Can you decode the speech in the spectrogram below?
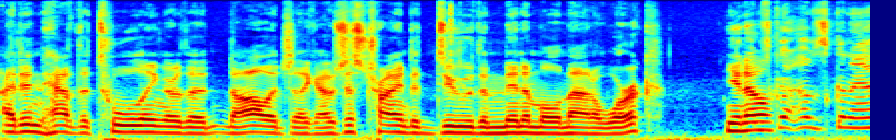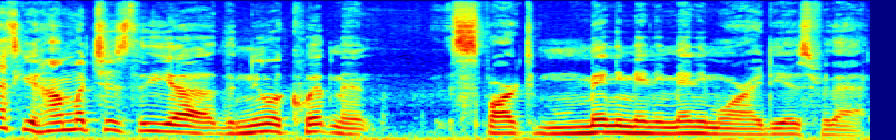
I didn't have the tooling or the knowledge. Like I was just trying to do the minimal amount of work. You know? I was going to ask you how much is the uh, the new equipment sparked many, many, many more ideas for that,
